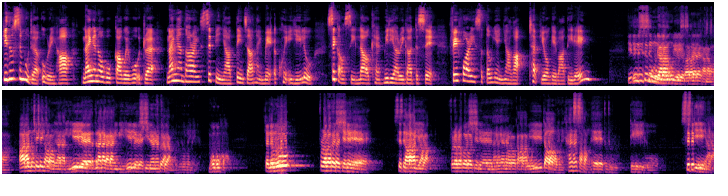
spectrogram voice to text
ပြည်သူစစ်မှုထမ်းဥပဒေဟာနိုင်ငံတော်ကိုကာကွယ်ဖို့အတွက်နိုင်ငံသားတိုင်းစစ်ပညာသင်ကြားနိုင်မဲ့အခွင့်အရေးလို့ စစ်ကောင်စီလက်အောက်ခံမီဒီယာတွေကတဆင့်ဖေဖော်ဝါရီ23ရက်ညကထပ်ပြောခဲ့ပါသေးတယ်။ပြည်သူစစ်မှုထမ်းဥပဒေစားတဲ့အခါမှာအားလုံးချိတ်ချောင်းများဒီနေ့ပဲတနက်ကန်ဒီနေ့ပဲရှင်းလင်းထွက်ရမှာလို့ပြောနေတာမဟုတ်ပါဘူးကျွန်တော်တို့ professional စစ်သားတယောက် professional နိုင်ငံတော်ကာကွယ်ရေးတာဝန်ထမ်းဆောင်တဲ့သူတွေကိုစစ်ပညာ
